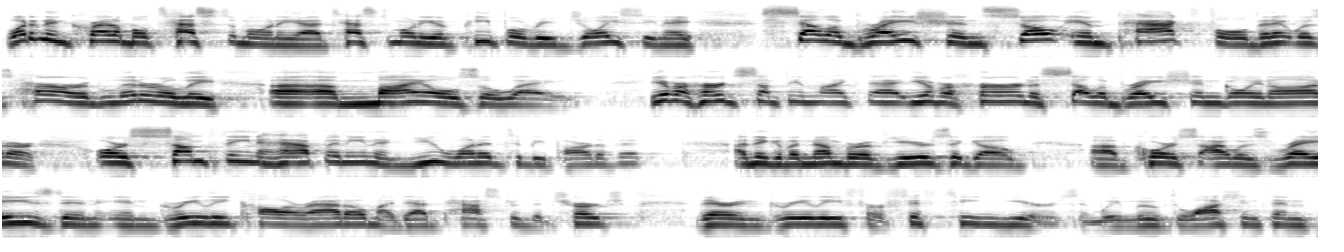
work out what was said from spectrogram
What an incredible testimony, a testimony of people rejoicing, a celebration so impactful that it was heard literally uh, uh miles away. You ever heard something like that? You ever heard a celebration going on or, or something happening and you wanted to be part of it? I think of a number of years ago. Uh, of course, I was raised in, in Greeley, Colorado. My dad pastored the church there in Greeley for 15 years, and we moved to Washington,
